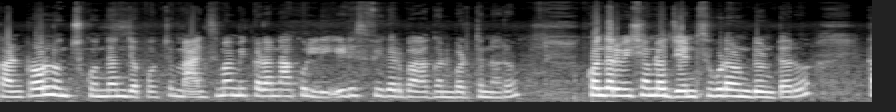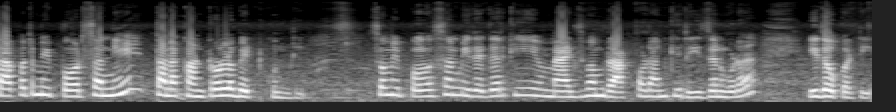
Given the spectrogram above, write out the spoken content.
కంట్రోల్ ఉంచుకుందని చెప్పొచ్చు. మ్యాక్సిమం ఇక్కడ నాకు లేడీస్ ఫిగర్ బాగా కనబడుతున్నారు. కొందరు విషయంలో జెంట్స్ కూడా ఉండి ఉంటారు. కాకపోతే మీ పర్సన్ని తన కంట్రోల్లో పెట్టుకుంది. సో మీ పర్సన్ మీ దగ్గరికి మ్యాక్సిమం రాకపోవడానికి రీజన్ కూడా ఇదొకటి.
